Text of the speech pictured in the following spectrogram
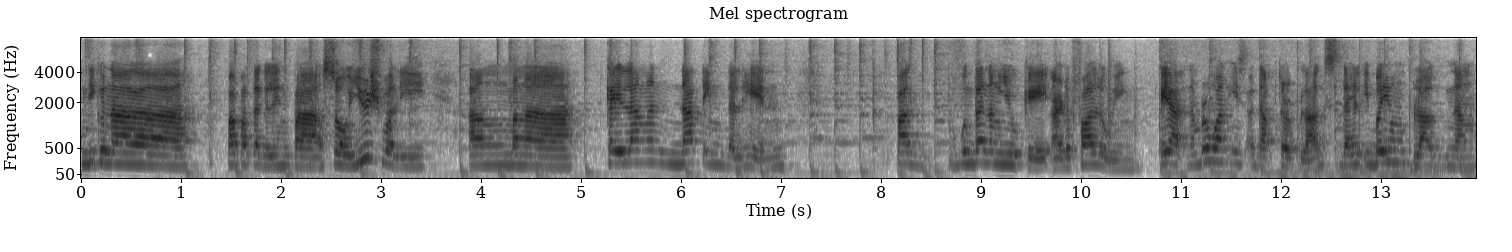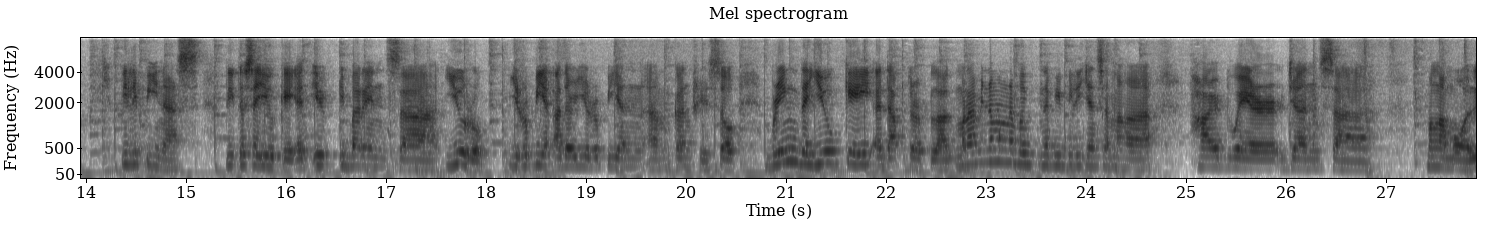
Hindi ko na papatagalin pa. So, usually, ang mga kailangan nating dalhin pag pupunta ng UK are the following. Kaya, number one is adapter plugs. Dahil iba yung plug ng Pilipinas dito sa UK at iba rin sa Europe, European, other European um, countries. So, bring the UK adapter plug. Marami namang nabibili dyan sa mga hardware dyan sa mga mall.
